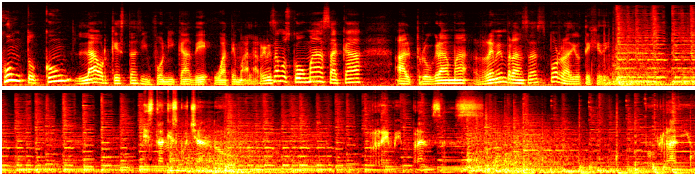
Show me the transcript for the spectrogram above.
junto con la Orquesta Sinfónica de Guatemala. Regresamos con más acá al programa Remembranzas por Radio TGD. Están escuchando Remembranzas por Radio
